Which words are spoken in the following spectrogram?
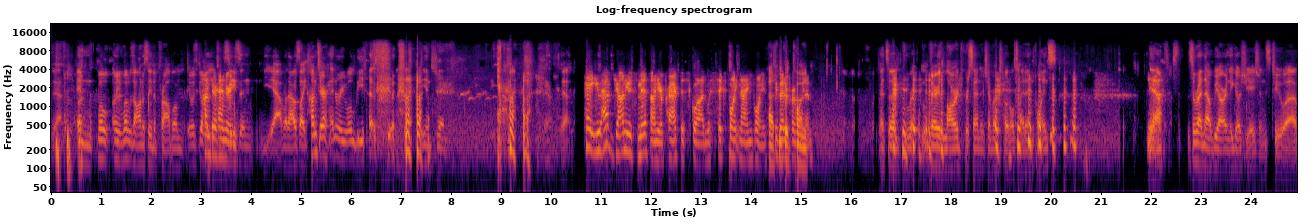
Yeah, and well, I mean, what was honestly the problem? It was going Hunter into the Henry. season. Yeah, when I was like, Hunter Henry will lead us to a championship. yeah, Hey, you have Jonnu Smith on your practice squad with 6.9 points. That's you a better promote point. him. that's a gr- very large percentage of our total tight end points. Yeah. So right now we are in negotiations to uh,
